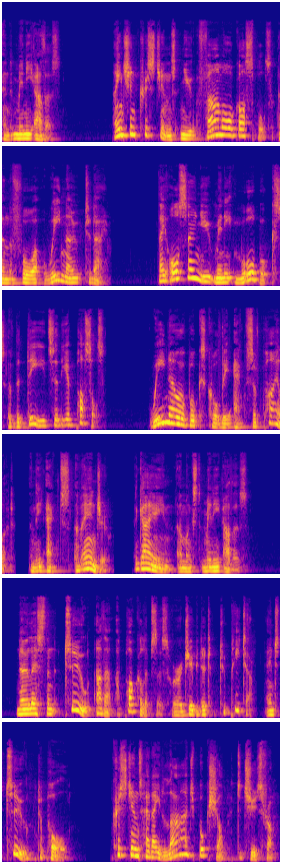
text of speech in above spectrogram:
and many others. Ancient Christians knew far more Gospels than the four we know today. They also knew many more books of the deeds of the Apostles. We know of books called the Acts of Pilate and the Acts of Andrew, again amongst many others. No less than two other apocalypses were attributed to Peter and two to Paul. Christians had a large bookshop to choose from.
